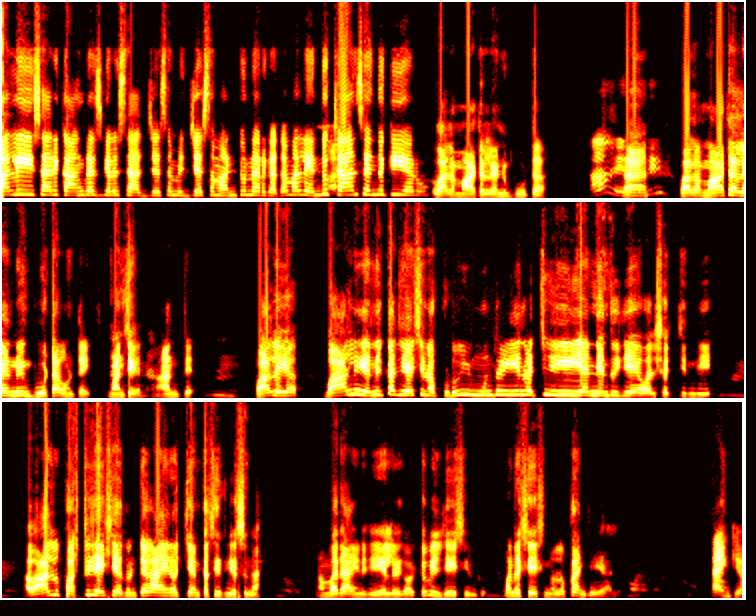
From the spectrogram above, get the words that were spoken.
మళ్ళీ ఈసారి కాంగ్రెస్ గెలిస్తే అది చేస్తాం ఇది చేస్తాం అంటున్నారు కదా మళ్ళీ ఎందుకు ఛాన్స్ ఎందుకు ఇయ్యరు? వాళ్ళ మాటలన్నీ బూట. ఆ? వాళ్ళ మాటలన్నీ బూట ఉంటాయి మంచిగా అంతేనా? అంతే. ఉమ్, వాళ్ళు వాళ్ళు ఎన్నిక చేసినప్పుడు ఈ ముందు ఈయన వచ్చి ఇవన్నీ ఎందుకు చేయవలసి వచ్చింది. వాళ్ళు ఫస్ట్ చేసేది ఉంటే ఆయన వచ్చి వెనక మరి ఆయన చేయలేదు కాబట్టి వీళ్ళు చేసిండ్రు. మన చేసిన వాళ్ళు పని చేయాలి. థ్యాంక్ యూ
